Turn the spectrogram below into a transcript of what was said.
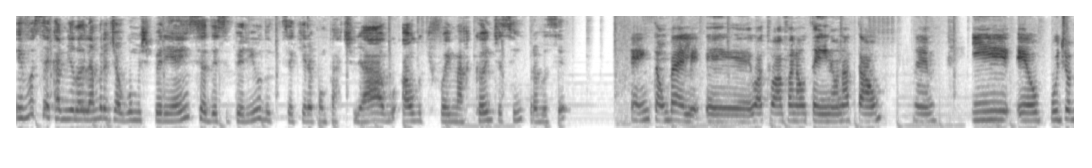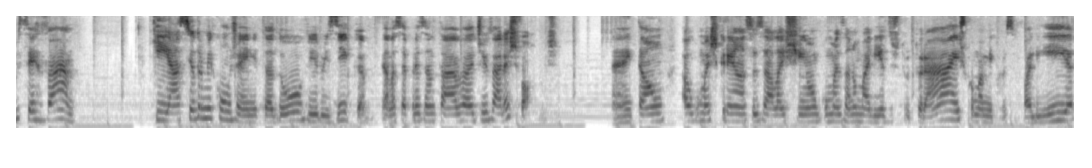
E você, Camila, lembra de alguma experiência desse período que você queira compartilhar? Algo, algo que foi marcante assim para você? É, então, Belle, é, eu atuava na UTI neonatal, né? E eu pude observar que a síndrome congênita do vírus Zika, ela se apresentava de várias formas. É, então, algumas crianças elas tinham algumas anomalias estruturais, como a microcefalia,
